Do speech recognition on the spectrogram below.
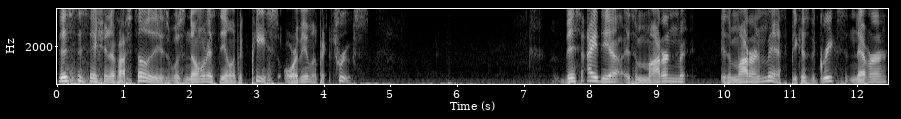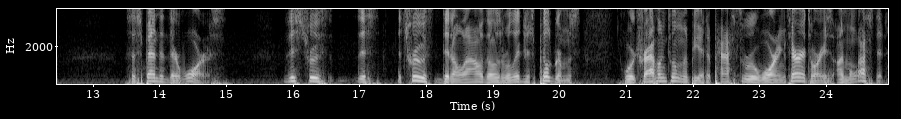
This cessation of hostilities was known as the Olympic peace or the Olympic truce. This idea is a modern is a modern myth because the Greeks never suspended their wars. This truth this the truth did allow those religious pilgrims who were traveling to Olympia to pass through warring territories unmolested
